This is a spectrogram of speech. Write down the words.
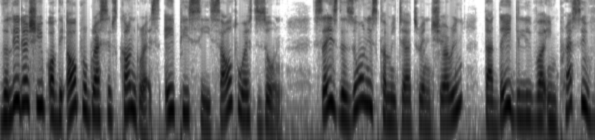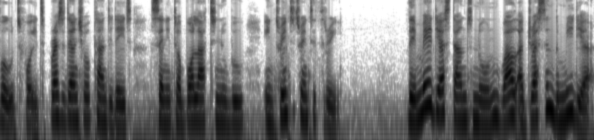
The leadership of the All Progressives Congress (APC) Southwest Zone says the zone is committed to ensuring that they deliver impressive votes for its presidential candidate, Senator Bola Tinubu, in 2023. They made their stance known while addressing the media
